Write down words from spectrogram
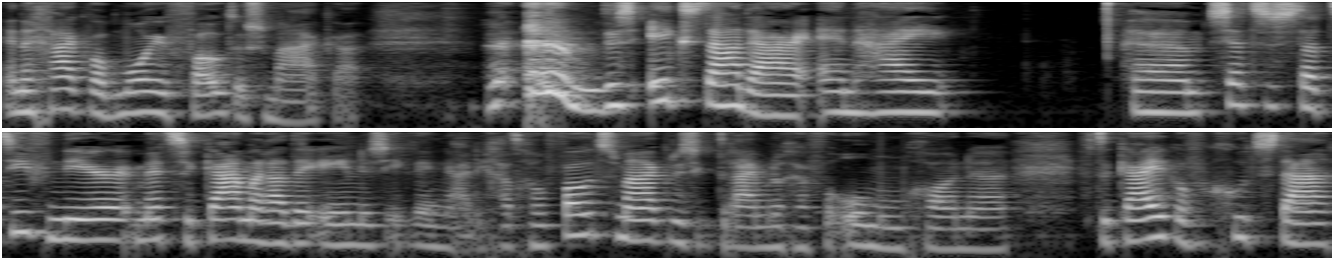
en dan ga ik wat mooie foto's maken. dus ik sta daar en hij Um, zet zijn statief neer met zijn camera erin. Dus ik denk, nou, die gaat gewoon foto's maken. Dus ik draai me nog even om om gewoon uh, even te kijken of ik goed sta.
